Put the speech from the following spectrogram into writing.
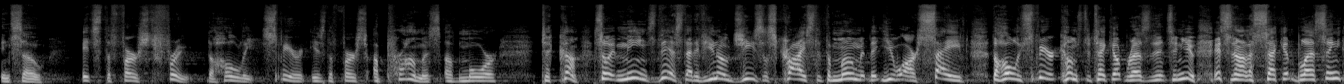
And so it's the first fruit. The Holy Spirit is the first, a promise of more to come. So it means this that if you know Jesus Christ at the moment that you are saved, the Holy Spirit comes to take up residence in you. It's not a second blessing,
